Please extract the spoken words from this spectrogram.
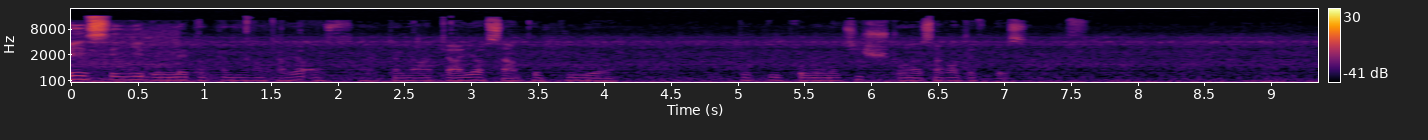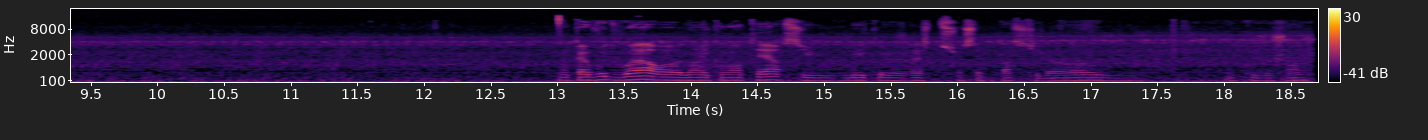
Je essayer de me mettre en caméra intérieure. La caméra intérieure, c'est un peu plus. Euh, problématique, je tourne à 50 fps. Donc à vous de voir euh, dans les commentaires si vous voulez que je reste sur cette partie là ou, que je change.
